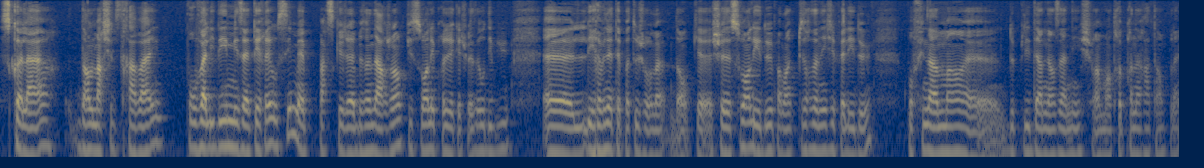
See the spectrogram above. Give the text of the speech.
scolaires dans le marché du travail pour valider mes intérêts aussi, mais parce que j'avais besoin d'argent. Puis souvent les projets que je faisais au début, les revenus n'étaient pas toujours là. Donc je faisais souvent les deux. Pendant plusieurs années j'ai fait les deux. Pour finalement, depuis les dernières années, je suis vraiment entrepreneur à temps plein.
